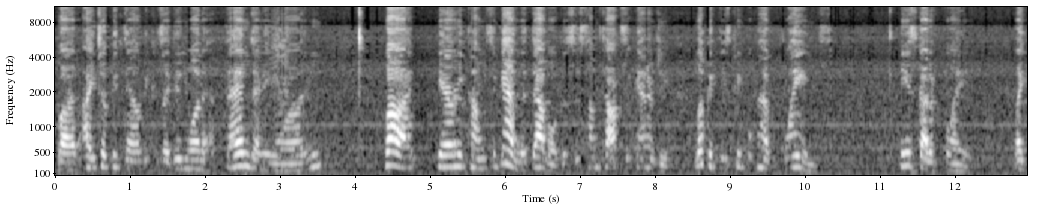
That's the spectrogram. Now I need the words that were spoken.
But I took it down because I didn't want to offend anyone. But here he comes again, the devil. This is some toxic energy. Look at these people have flames. He's got a flame. Like,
